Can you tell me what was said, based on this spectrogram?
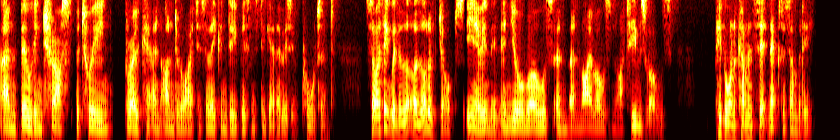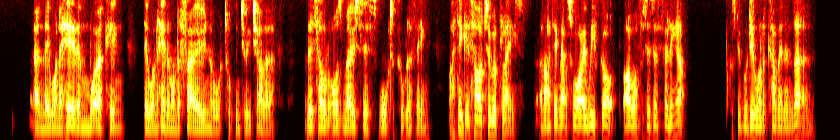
and building trust between broker and underwriter so they can do business together is important. So I think with a lot of jobs, you know, in, in your roles and, and my roles and our team's roles, people want to come and sit next to somebody, and they want to hear them working. They want to hear them on the phone or talking to each other. This whole osmosis water cooler thing I think it's hard to replace. And I think that's why we've got our offices are filling up because people do want to come in and learn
